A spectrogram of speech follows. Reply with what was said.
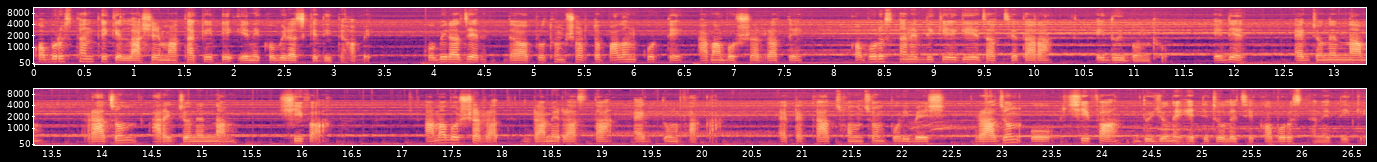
কবরস্থান থেকে লাশের মাথা কেটে এনে কবিরাজকে দিতে হবে। কবিরাজের দেওয়া প্রথম শর্ত পালন করতে আমাবস্যার রাতে কবরস্থানের দিকে এগিয়ে যাচ্ছে তারা, এই দুই বন্ধু। এদের একজনের নাম রাজন, আরেকজনের নাম শিফা। আমাবস্যার রাত, গ্রামের রাস্তা একদম ফাঁকা। একটা কাজ ছমছম পরিবেশ রাজন ও শিফা দুইজনে হেঁটে চলেছে কবরস্থানের দিকে।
